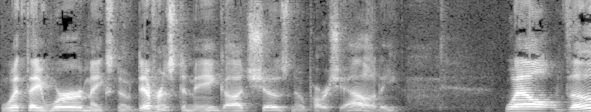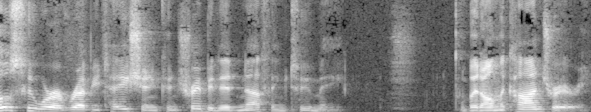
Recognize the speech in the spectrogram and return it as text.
what they were makes no difference to me. God shows no partiality. Well, those who were of reputation contributed nothing to me. But on the contrary,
